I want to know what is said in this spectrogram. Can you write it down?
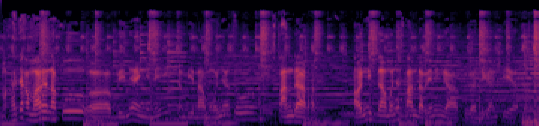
makanya kemarin aku uh, belinya yang ini yang dinamonya tuh standar. Kalau ini dinamonya standar ini nggak aku ganti-ganti ya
